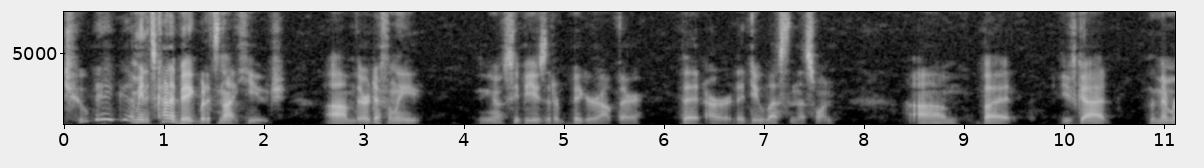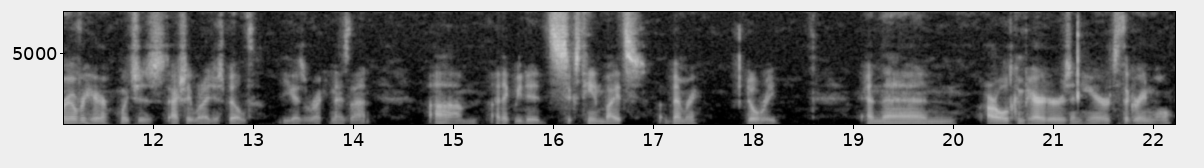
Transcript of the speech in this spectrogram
too big. I mean, it's kind of big, but it's not huge. Um, there are definitely, you know, CPUs that are bigger out there that are that do less than this one. Um, but you've got the memory over here, which is actually what I just built. You guys will recognize that. Um, I think we did 16 bytes of memory, dual read. And then our old comparators in here, it's the green wall.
